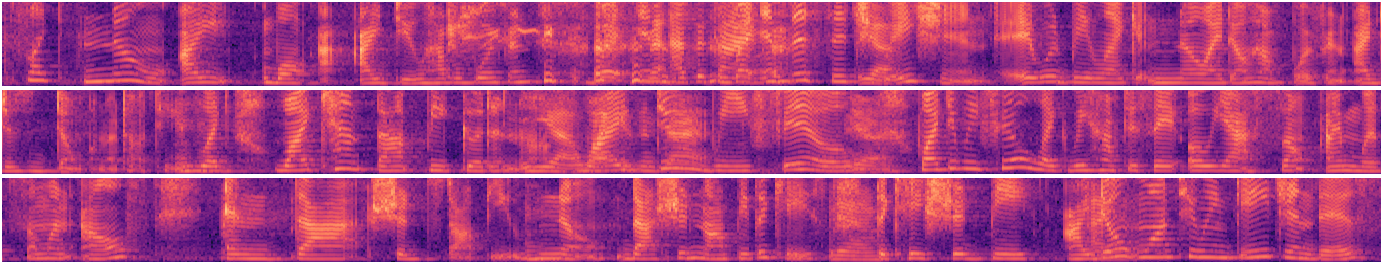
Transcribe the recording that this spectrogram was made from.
It's like, no, I, well, I, I do have a boyfriend, but in, at the time. but in this Yeah. situation, it would be like, no, I don't have a boyfriend. I just don't want to talk to you. Like, why can't that be good enough? Mm-hmm. Yeah, why why do that- we feel Yeah. why do we feel like we have to say oh yeah so i'm with someone else and that should stop you no that should not be the case Mm-hmm. Yeah. the case should be i don't want to engage in this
